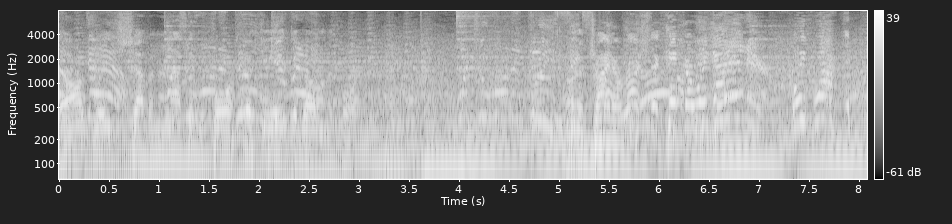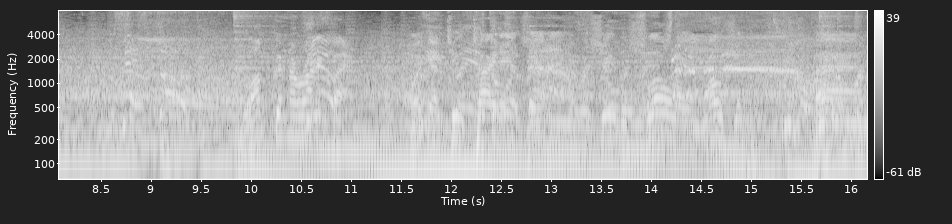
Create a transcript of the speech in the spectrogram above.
Dogs lead 7 to nothing, 4.58 to go in the quarter. Going to try to rush the kicker. We got in there. We blocked it. Lumpkin, the running back. We got two tight ends in and the receiver slowly in motion and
